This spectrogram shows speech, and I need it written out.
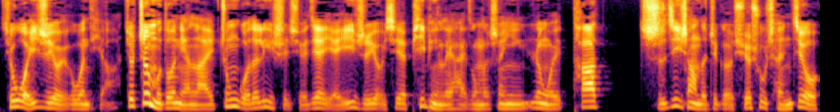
其实我一直有一个问题啊，就这么多年来，中国的历史学界也一直有一些批评雷海宗的声音，认为他实际上的这个学术成就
